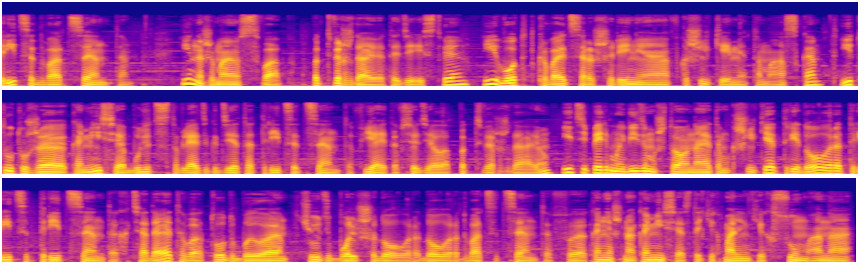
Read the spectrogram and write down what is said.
32 цента, и нажимаю Swap. Подтверждаю это действие. И вот открывается расширение в кошельке MetaMask. И тут уже комиссия будет составлять где-то 30 центов. Я это все дело подтверждаю. И теперь мы видим, что на этом кошельке 3 доллара 33 цента. Хотя до этого тут было чуть больше доллара, доллара 20 центов. Конечно, комиссия с таких маленьких сумм, она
